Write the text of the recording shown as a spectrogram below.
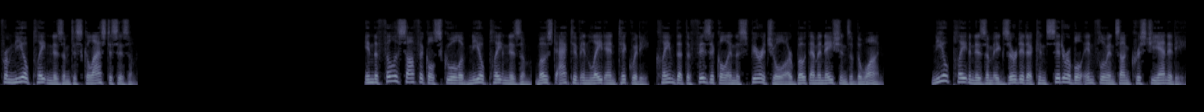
From Neoplatonism to scholasticism in the philosophical school of Neoplatonism, most active in late antiquity, claimed that the physical and the spiritual are both emanations of the one. Neoplatonism exerted a considerable influence on Christianity,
